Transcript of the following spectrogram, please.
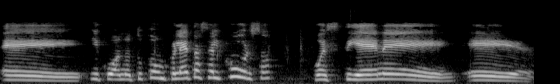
eh, y cuando tú completas el curso, pues tiene... Eh,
